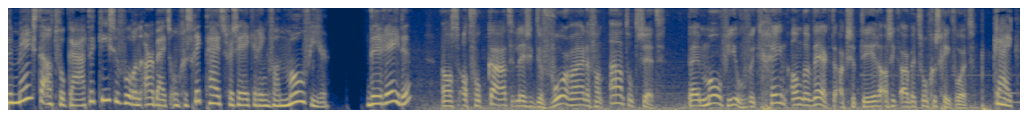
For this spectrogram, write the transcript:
De meeste advocaten kiezen voor een arbeidsongeschiktheidsverzekering van Movier. De reden? Als advocaat lees ik de voorwaarden van A tot Z. Bij Movier hoef ik geen ander werk te accepteren als ik arbeidsongeschikt word. Kijk,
